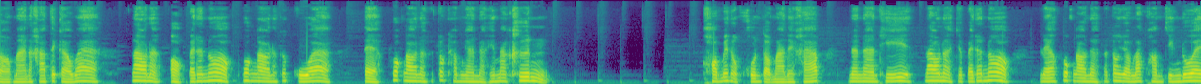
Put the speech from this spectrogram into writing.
ต่อมานะครับได้กล่าวว่าเราน่ะออกไปด้านนอก พวกเราน่ะก็กลัว แต่พวกเราน่ะก็ต้องทำงานหนักให้มากขึ้น คอมเมนต์ของคนต่อมาเลยครับ นานๆทีเราน่ะจะไปด้านนอก แล้วพวกเราน่ะก็ต้องยอมรับความจริงด้วย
